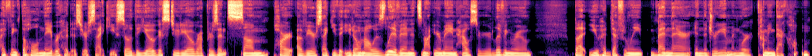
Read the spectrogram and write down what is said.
I think the whole neighborhood is your psyche. So the yoga studio represents some part of your psyche that you don't always live in. It's not your main house or your living room, but you had definitely been there in the dream and were coming back home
